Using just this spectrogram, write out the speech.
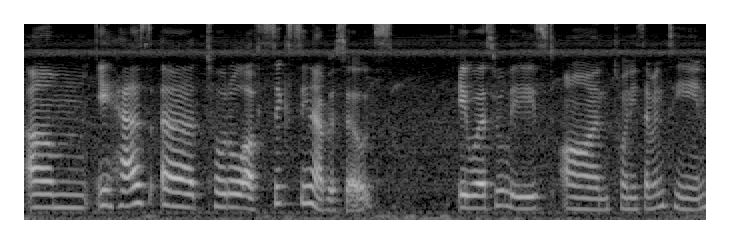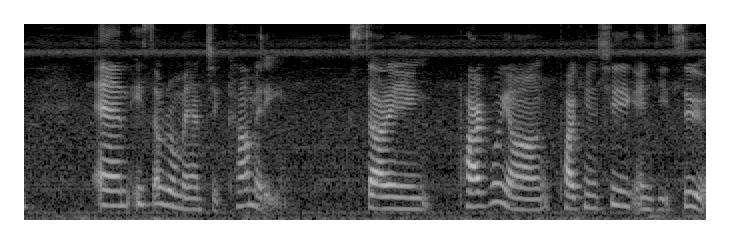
Um, it has a total of 16 episodes it was released on 2017 and it's a romantic comedy starring Park Bo Young, Park Hyung Sik, and Ji Soo.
